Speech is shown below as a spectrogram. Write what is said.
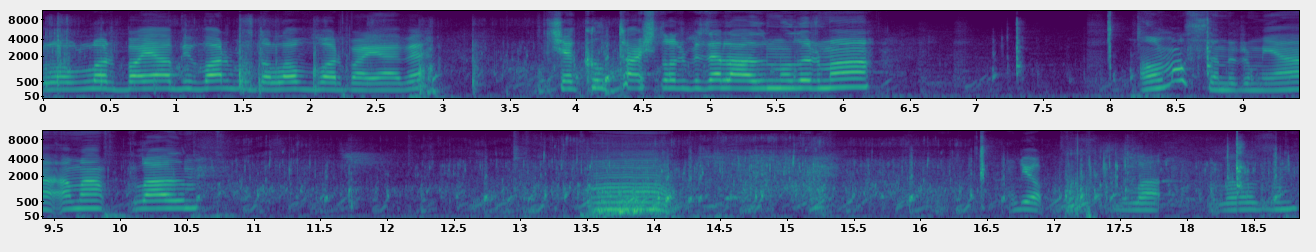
lavlar bayağı bir var burada lav var bayağı bir. Çakıl taşlar bize lazım olur mu? Olmaz sanırım ya ama lazım. Yok. La, lazım.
